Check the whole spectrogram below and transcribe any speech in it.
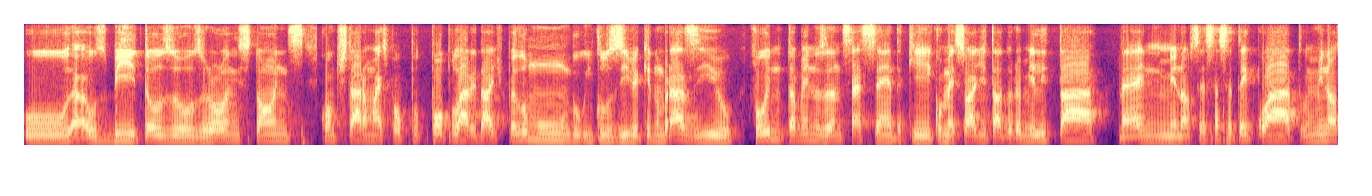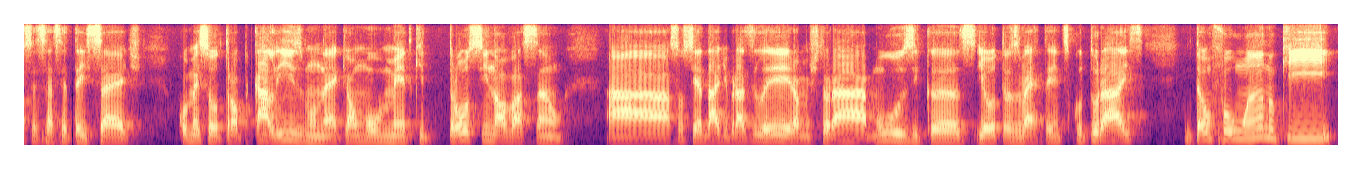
o, os Beatles, os Rolling Stones conquistaram mais popularidade pelo mundo, inclusive aqui no Brasil. Foi também nos anos 60 que começou a ditadura militar, né? Em 1964, em 1967 começou o tropicalismo, né? Que é um movimento que trouxe inovação à sociedade brasileira, ao misturar músicas e outras vertentes culturais. Então foi um ano que,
